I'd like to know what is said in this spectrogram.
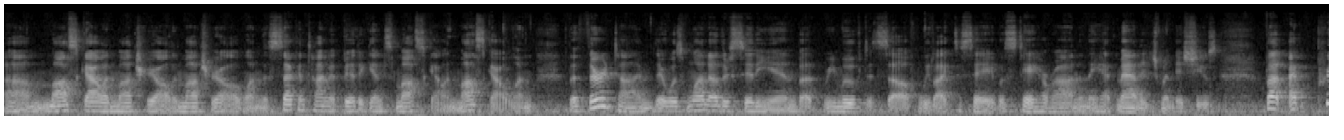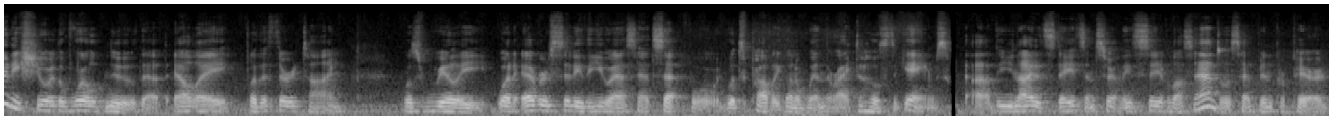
um, Moscow and Montreal, and Montreal won. The second time it bid against Moscow, and Moscow won. The third time, there was one other city in, but removed itself. We like to say it was Tehran, and they had management issues. But I'm pretty sure the world knew that LA, for the third time, was really whatever city the U.S. had set forward was probably going to win the right to host the games. Uh, the United States and certainly the city of Los Angeles had been prepared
